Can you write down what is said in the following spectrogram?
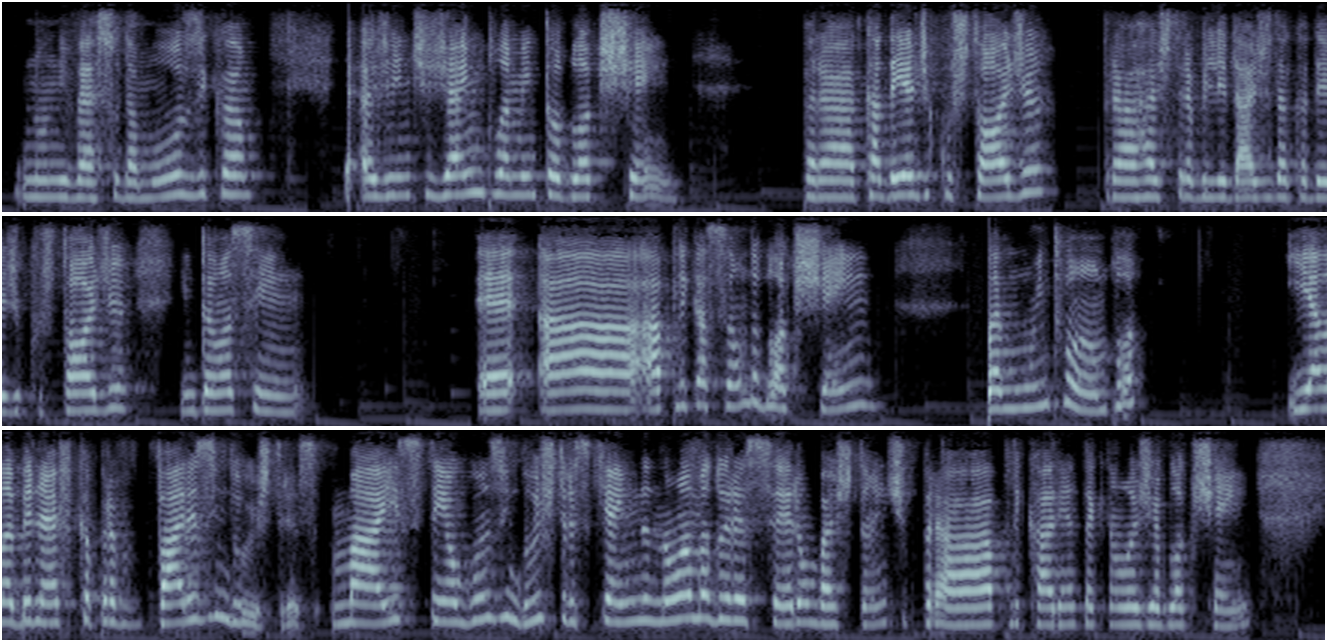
no universo da música, a gente já implementou blockchain para cadeia de custódia, para a rastreabilidade da cadeia de custódia. Então, assim, é, a, a aplicação da blockchain é muito ampla e ela é benéfica para várias indústrias, mas tem algumas indústrias que ainda não amadureceram bastante para aplicarem a tecnologia blockchain.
